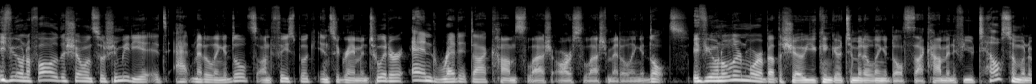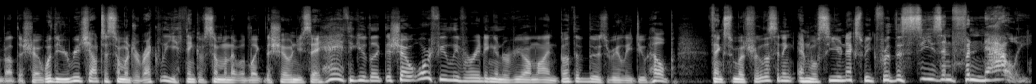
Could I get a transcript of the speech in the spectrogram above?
If you want to follow the show on social media, it's at meddlingadults on Facebook, Instagram, and Twitter, and reddit.com slash r slash. If you want to learn more about the show, you can go to meddlingadults.com, and if you tell someone about the show, whether you reach out to someone directly, you think of someone that would like the show, and you say, hey, I think you'd like the show, or if you leave a rating and review online, both of those really do help. Thanks so much for listening, and we'll see you next week for the season finale.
